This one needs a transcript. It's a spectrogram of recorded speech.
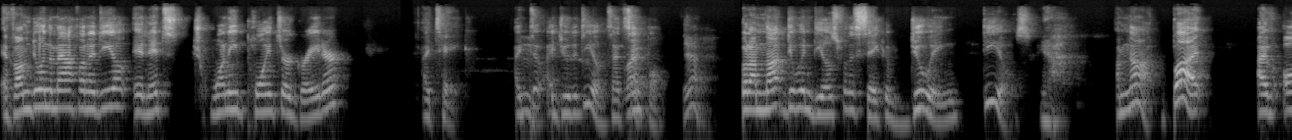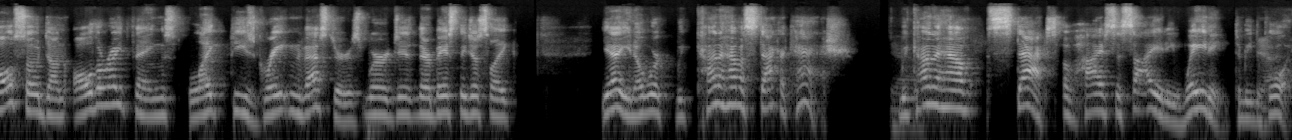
If I'm doing the math on a deal and it's 20 points or greater, I take. I Hmm. do. I do the deal. It's that Right. simple. yeah. But I'm not doing deals for the sake of doing deals. Yeah. I'm not. But I've also done all the right things, like these great investors, where they're basically just like, yeah, you know, we're we kind of have a stack of cash. We kind of have stacks of high society waiting to be Yeah. deployed.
